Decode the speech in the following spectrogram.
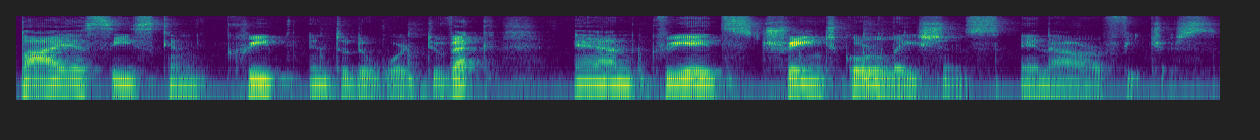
biases can creep into the Word2Vec and create strange correlations in our features.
